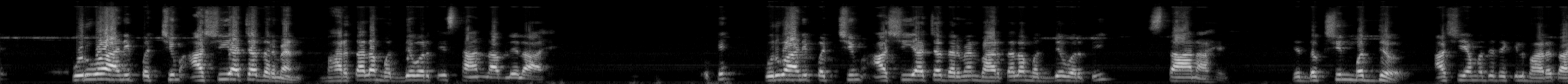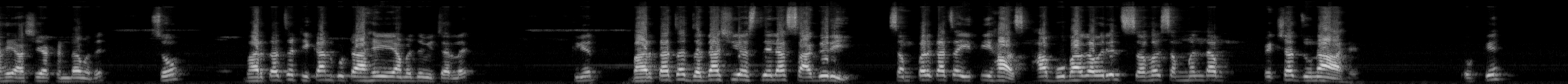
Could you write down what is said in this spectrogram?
पूर्व आणि पश्चिम आशियाच्या दरम्यान भारताला मध्यवर्ती स्थान लाभलेलं आहे. ओके? पूर्व आणि पश्चिम आशियाच्या दरम्यान भारताला मध्यवर्ती स्थान आहे. ते दक्षिण मध्य आशियामध्ये देखील भारत आहे आशिया खंडामध्ये. सो भारताचं ठिकाण कुठं आहे यामध्ये विचारलंय. क्लिअर भारताचा जगाशी असलेल्या सागरी संपर्काचा इतिहास हा भूभागावरील सहसंबंधापेक्षा जुना आहे. ओके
